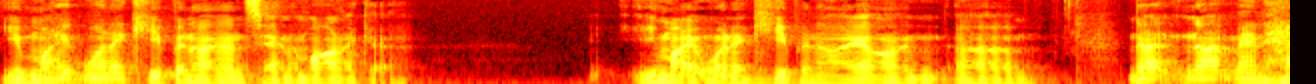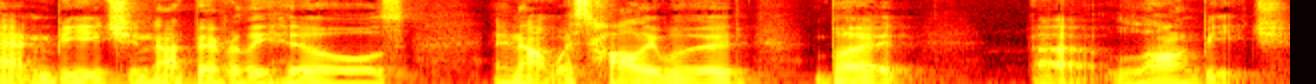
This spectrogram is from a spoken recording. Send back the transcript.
you might want to keep an eye on Santa Monica. You might want to keep an eye on um, not not Manhattan Beach and not Beverly Hills and not West Hollywood, but uh, Long Beach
